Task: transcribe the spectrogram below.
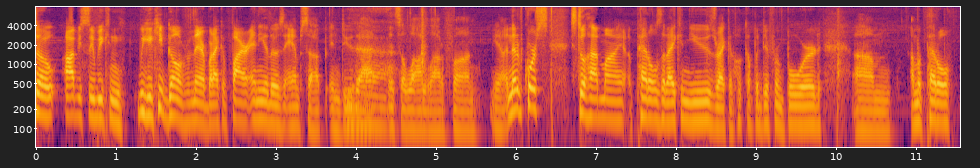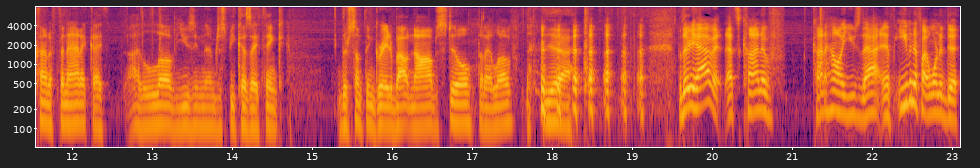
So obviously we can we can keep going from there, but I can fire any of those amps up and do that. It's a lot, a lot of fun. Yeah, and then of course still have my pedals that I can use, or I can hook up a different board. Um, I'm a pedal kind of fanatic. I I love using them just because I think there's something great about knobs still that I love. Yeah. But there you have it. That's kind of kind of how I use that. And if even if I wanted to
